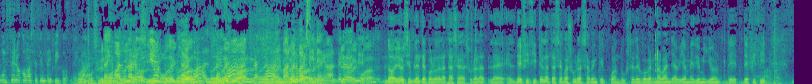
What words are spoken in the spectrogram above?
Un 0,70 y pico. Da igual, Entonces, da no, igual no una da igual. reducción. No da igual. Da igual, No da da igual, da No da igual. Da igual. No da eh, igual. No, yo simplemente por lo de la tasa de basura. la- la- el déficit en la tasa de basura, saben que cuando ustedes gobernaban ya había medio millón de déficit. Eh,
